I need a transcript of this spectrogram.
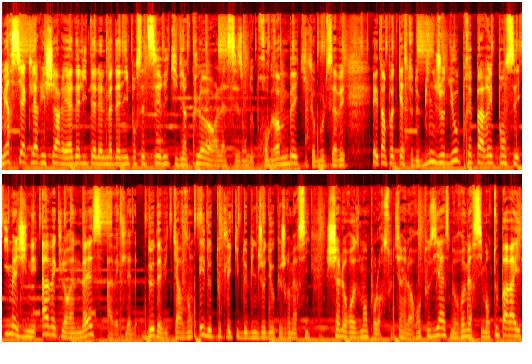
Merci à Claire Richard et Adalitel El Madani pour cette série qui vient clore la saison de Programme B qui, comme vous le savez, est un podcast de Binge Audio préparé, pensé, imaginé avec Lauren Bess, avec l'aide de David Carzon et de toute l'équipe de Binge Audio que je remercie chaleureusement pour leur soutien et leur enthousiasme. Remerciements tout pareil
